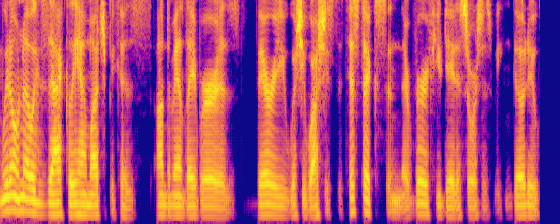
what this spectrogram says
We don't know exactly how much because on demand labor is very wishy washy statistics and there are very few data sources we can go to.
